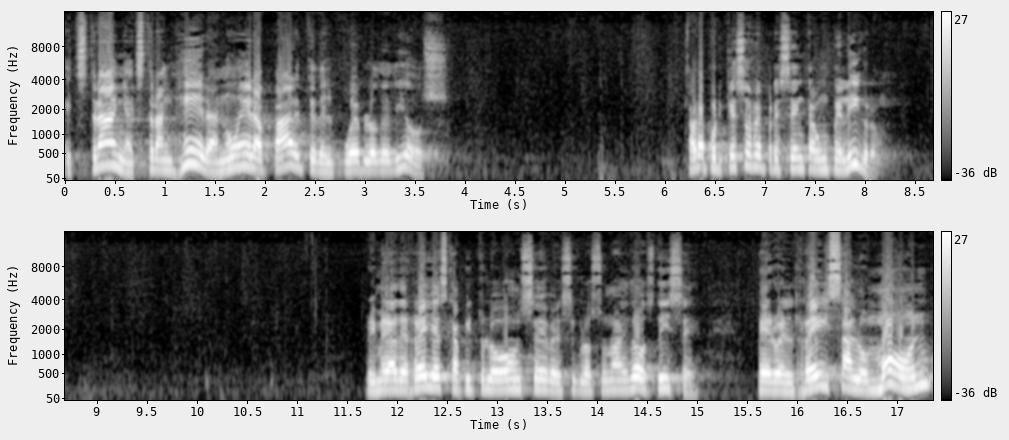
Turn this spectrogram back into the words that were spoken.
extraña, extranjera, no era parte del pueblo de Dios. Ahora, ¿por qué eso representa un peligro? Primera de Reyes, capítulo 11, versículos 1 y 2, dice, pero el rey Salomón,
